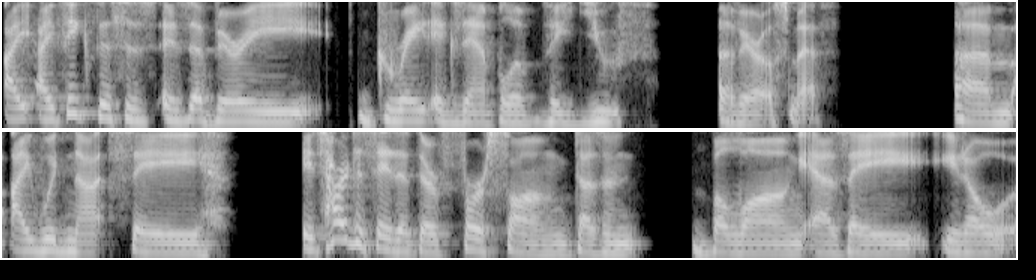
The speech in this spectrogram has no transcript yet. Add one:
I, I think this is is a very great example of the youth of Aerosmith. Um, I would not say it's hard to say that their first song doesn't belong as a you know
